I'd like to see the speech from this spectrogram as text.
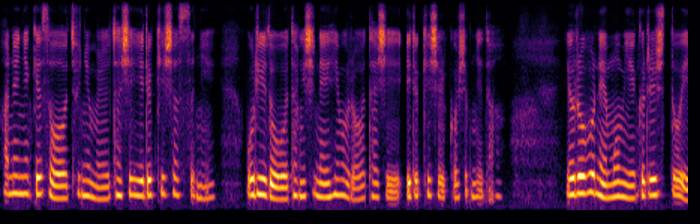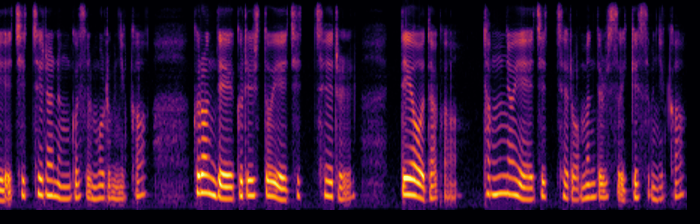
하느님께서 주님을 다시 일으키셨으니 우리도 당신의 힘으로 다시 일으키실 것입니다. 여러분의 몸이 그리스도의 지체라는 것을 모릅니까? 그런데 그리스도의 지체를 떼어다가 당뇨의 지체로 만들 수 있겠습니까?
